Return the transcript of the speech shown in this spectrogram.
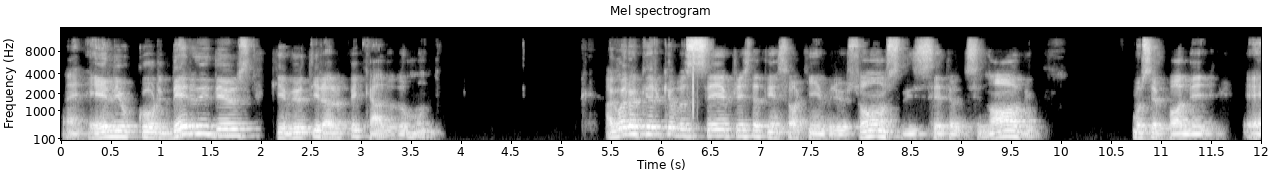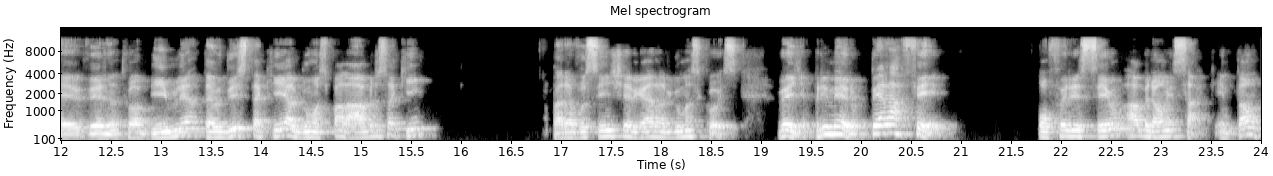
Né? Ele, o Cordeiro de Deus, que veio tirar o pecado do mundo. Agora eu quero que você preste atenção aqui em Hebreus 11, 17 ao 19. Você pode é, ver na tua Bíblia. Tá? Eu destaquei algumas palavras aqui para você enxergar algumas coisas. Veja, primeiro, pela fé, ofereceu Abraão Isaac. Então,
